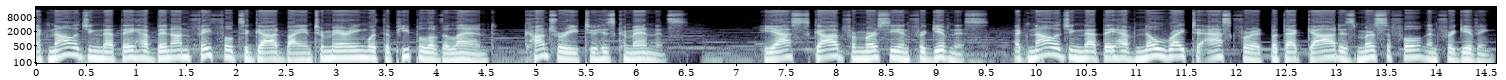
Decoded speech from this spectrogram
acknowledging that they have been unfaithful to God by intermarrying with the people of the land, contrary to his commandments. He asks God for mercy and forgiveness, acknowledging that they have no right to ask for it but that God is merciful and forgiving.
